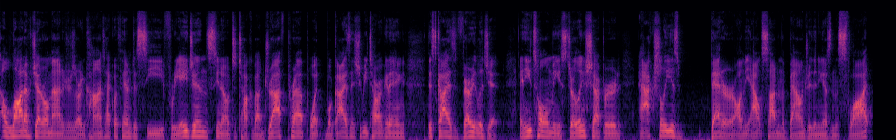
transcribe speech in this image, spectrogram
a lot of general managers are in contact with him to see free agents, you know, to talk about draft prep, what what guys they should be targeting. This guy is very legit, and he told me Sterling Shepard actually is better on the outside and the boundary than he is in the slot,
